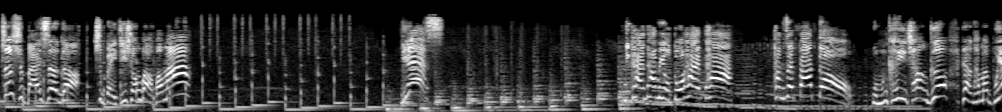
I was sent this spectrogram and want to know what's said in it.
这是白色的，是北极熊宝宝吗？Yes。你看他们有多害怕，他们在发抖。我们可以唱歌，让他们不要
